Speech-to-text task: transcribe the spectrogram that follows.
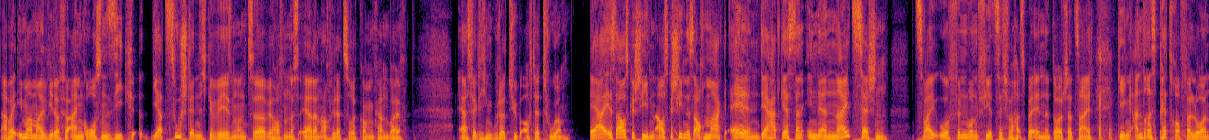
aber immer mal wieder für einen großen Sieg ja zuständig gewesen und äh, wir hoffen, dass er dann auch wieder zurückkommen kann, weil er ist wirklich ein guter Typ auf der Tour. Er ist ausgeschieden. Ausgeschieden ist auch Mark Allen. Der hat gestern in der Night Session 2.45 Uhr war es bei Ende deutscher Zeit, gegen Andres Petrov verloren.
